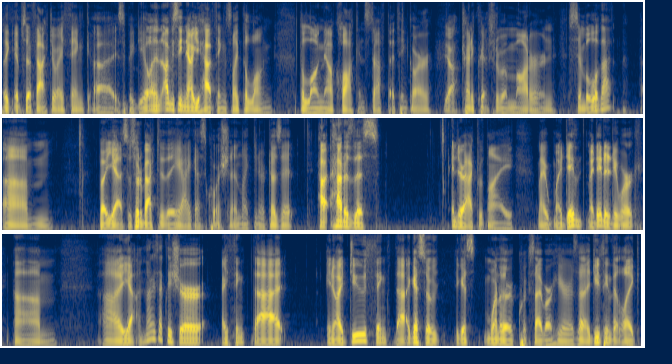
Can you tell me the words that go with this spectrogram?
Like ipso facto, I think uh, is a big deal. And obviously now you have things like the long, the long now clock and stuff that I think are Yeah. trying to create sort of a modern symbol of that. Um, but yeah, so sort of back to the AI, I guess question, and like you know, does it? How how does this interact with my my my day my day to day work? Um, uh, yeah, I'm not exactly sure. I think that you know, I do think that I guess so. I guess one other quick sidebar here is that I do think that like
